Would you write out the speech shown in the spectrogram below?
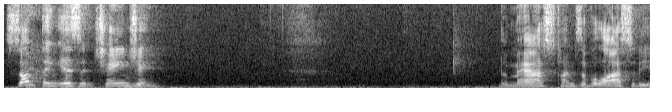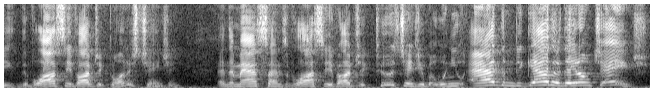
Something isn't changing. The mass times the velocity, the velocity of object 1 is changing, and the mass times the velocity of object 2 is changing, but when you add them together, they don't change.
